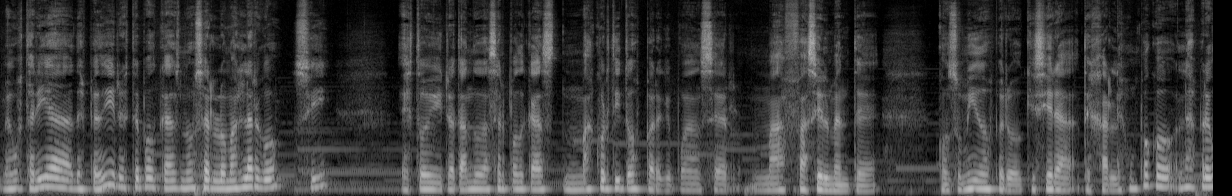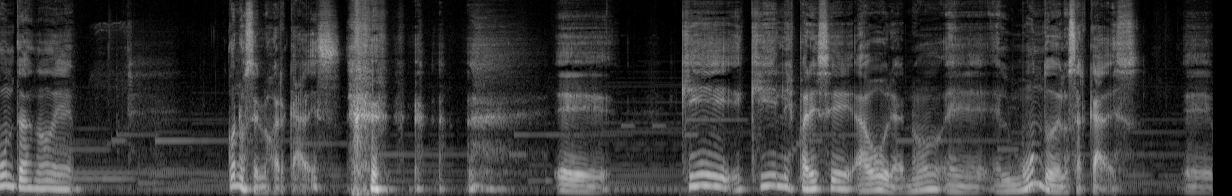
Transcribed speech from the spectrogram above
me gustaría despedir este podcast, no hacerlo más largo, ¿sí? Estoy tratando de hacer podcasts más cortitos para que puedan ser más fácilmente consumidos, pero quisiera dejarles un poco las preguntas, ¿no? De... ¿Conocen los arcades? eh, ¿Qué, les parece ahora ¿no? Eh, el mundo de los arcades? Eh,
